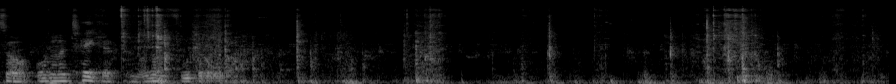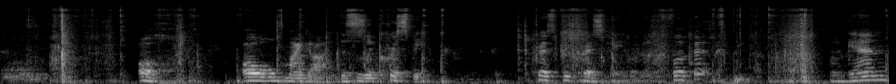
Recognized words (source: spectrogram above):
So we're gonna take it and we're gonna flip it over. Oh, oh my God, this is like crispy. Crispy, crispy. We're gonna flip it. Again.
